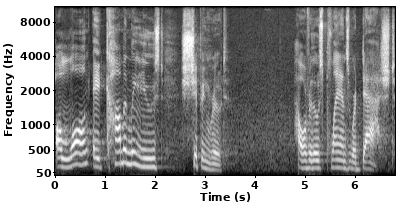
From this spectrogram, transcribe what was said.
along a commonly used shipping route. However, those plans were dashed.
